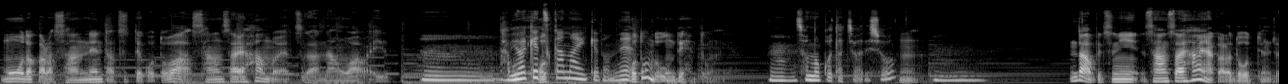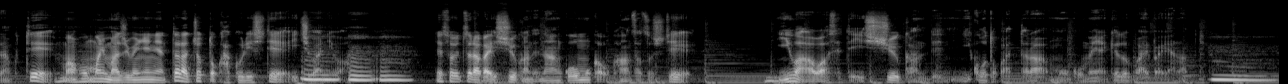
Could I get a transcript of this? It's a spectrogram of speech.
もうだから3年経つってことは3歳半のやつが何羽はいる、うん。見分けつかないけどねほ。とんど産んでへんと思うねうん。その子たちはでしょ？うんうん。だから別に3歳半やからどうっていうんじゃなくて、まあほんまに真面目にやったらちょっと隔離して、1話には。うんうんで、そいつらが1週間で何個産むかを観察して、2話合わせて1週間で2個とかやったら、もうごめんやけどバイバイやなっていうん。うん。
